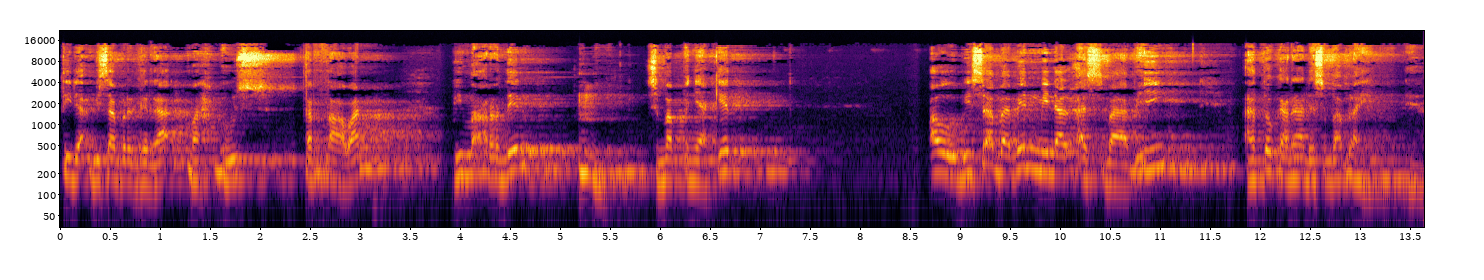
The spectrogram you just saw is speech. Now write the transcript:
tidak bisa bergerak mahbus tertawan bimardin sebab penyakit. Au bisa babin minal asbabi atau karena ada sebab lain ya.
